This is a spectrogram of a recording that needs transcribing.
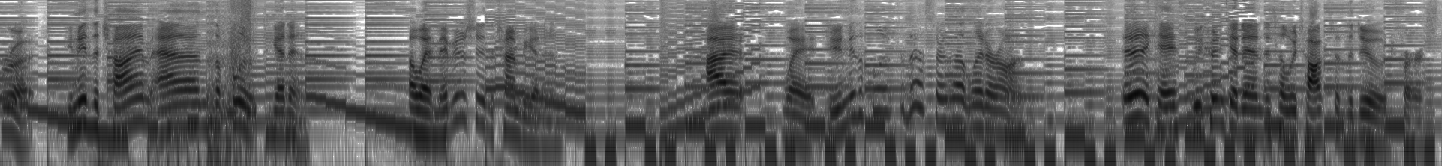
through it. You need the chime and the flute to get in. Oh wait, maybe you just need the chime to get in. I... wait, do you need the flute for this, or is that later on? In any case, we couldn't get in until we talked to the dude first.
